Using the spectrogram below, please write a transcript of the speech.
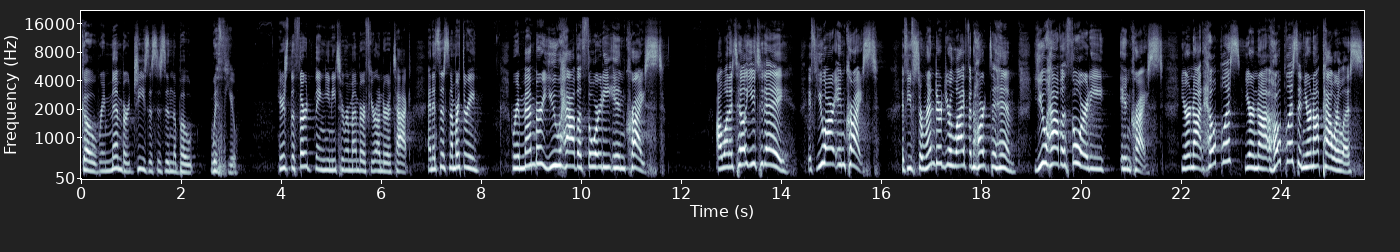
go. Remember, Jesus is in the boat with you. Here's the third thing you need to remember if you're under attack, and it's this number three remember you have authority in Christ. I want to tell you today if you are in Christ, if you've surrendered your life and heart to Him, you have authority in Christ. You're not helpless, you're not hopeless, and you're not powerless.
